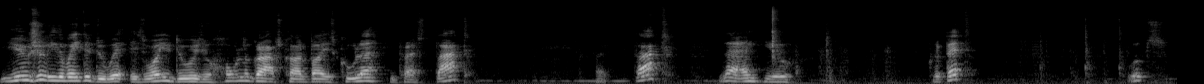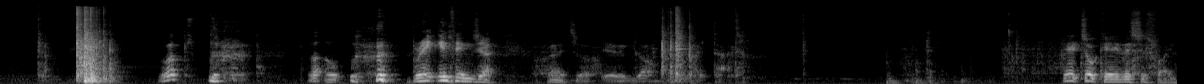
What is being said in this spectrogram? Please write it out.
Usually the way to do it is what you do is you hold the graphics card by its cooler, you press that, like that, then you grip it, whoops, whoops, uh-oh, breaking things here. Right, so here we go, like that. It's okay, this is fine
